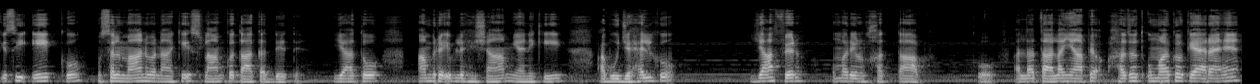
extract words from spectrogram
किसी एक को मुसलमान बना के इस्लाम को ताकत देते। या तो अम्र इबन हिशाम, यानी कि अबू जहल को, या फिर उमर ख़त्ताब। को। अल्लाह ताला यहाँ पे हज़रत उमर को कह रहे हैं,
